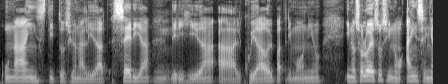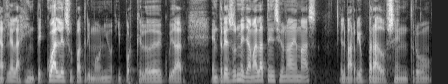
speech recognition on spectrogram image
una institucionalidad seria mm. dirigida al cuidado del patrimonio y no solo eso, sino a enseñarle a la gente cuál es su patrimonio y por qué lo debe cuidar. Entre esos me llama la atención además el barrio Prado Centro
